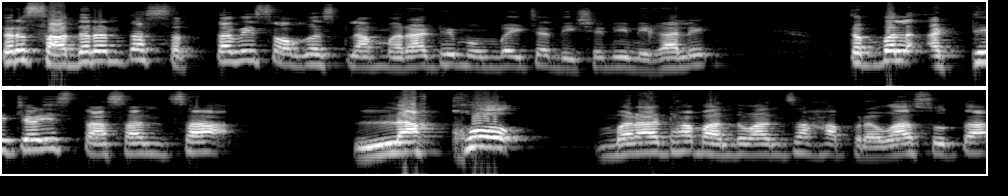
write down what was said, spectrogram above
तर साधारणतः सत्तावीस ऑगस्टला मराठे मुंबईच्या दिशेने निघाले. तब्बल अठ्ठेचाळीस तासांचा लाखो मराठा बांधवांचा हा प्रवास होता.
